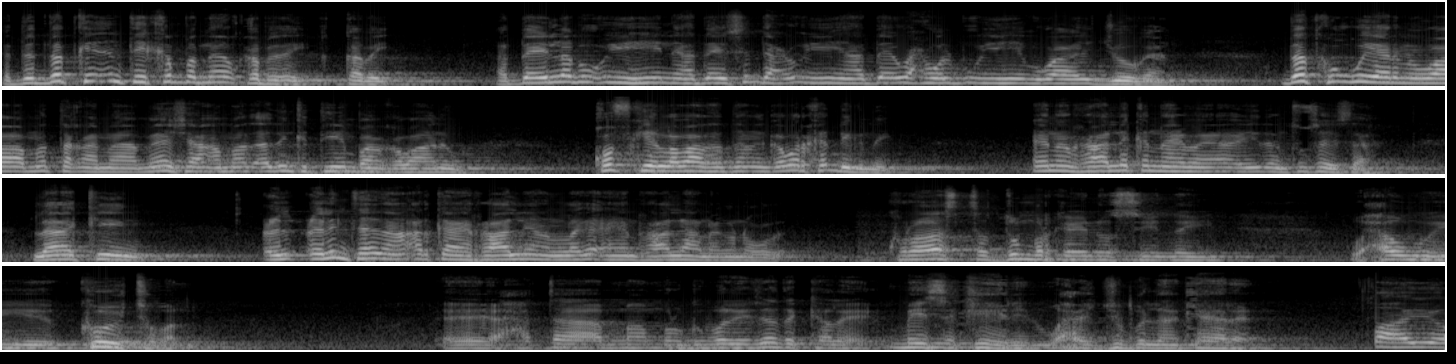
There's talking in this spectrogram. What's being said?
Hadde dadka intii ka badneed qabay qabay. Hadday laba u yihiin hadday saddex u yihiin hadday wax walba u yihiin waa joogaan dadka ugu yarna waa mataqaanaa meesha amaad adinka tihiin baan qabaa anigu. Qofkii labaad haddana gabar ka dhignay inaan raalli ka nahay baa idan tusaysaa. Laakiin celcelinteedaan arkaya raallihan laga ahayn raalliha naga noqday. Kuraasta dumarka aynu siinay waxaa weeye koo iyo toban xataa maamul goboleedyada kale maysan ka helin waxay jubbaland ka heleen. Hayo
